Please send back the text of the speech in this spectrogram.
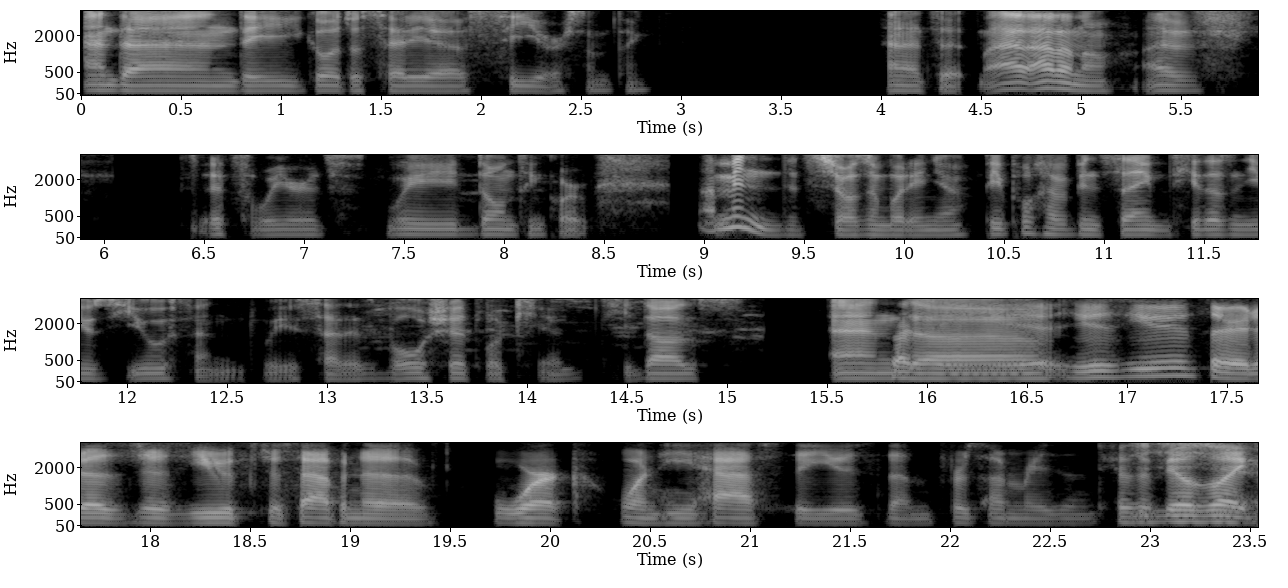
and then they go to Serie C or something, and that's it. I, I don't know. I've it's weird. We don't incorporate. I mean, it's Jose Mourinho. People have been saying that he doesn't use youth, and we said it's bullshit. Look, he, he does. And uh, use youth, or does just youth just happen to work when he has to use them for some reason? Because it feels like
